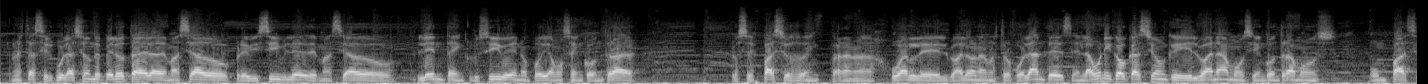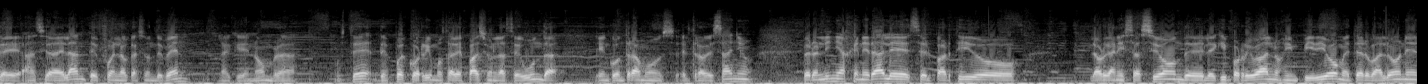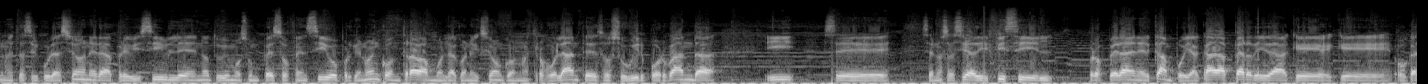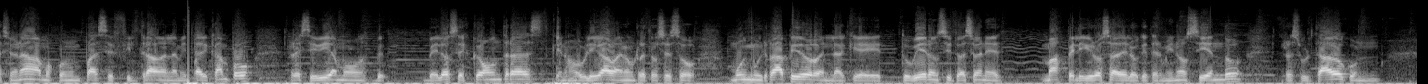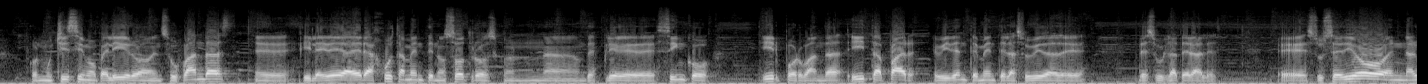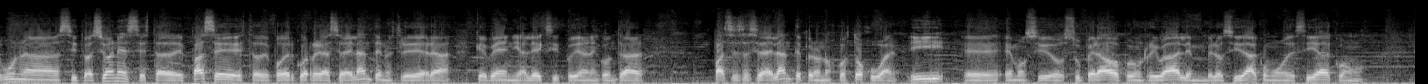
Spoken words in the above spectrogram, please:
nuestra circulación de pelota era demasiado previsible, demasiado lenta inclusive, no podíamos encontrar los espacios para jugarle el balón a nuestros volantes. En la única ocasión que ilvanamos y encontramos un pase hacia adelante fue en la ocasión de Ben, la que nombra usted. Después corrimos al espacio en la segunda y encontramos el travesaño. Pero en líneas generales el partido la organización del equipo rival nos impidió meter balones, nuestra circulación era previsible, no tuvimos un peso ofensivo porque no encontrábamos la conexión con nuestros volantes o subir por banda y se, nos hacía difícil prosperar en el campo. Y a cada pérdida que, ocasionábamos con un pase filtrado en la mitad del campo recibíamos veloces contras que nos obligaban a un retroceso muy muy rápido en la que tuvieron situaciones más peligrosa de lo que terminó siendo, resultado con, muchísimo peligro en sus bandas eh, y la idea era justamente nosotros con un despliegue de 5 ir por banda y tapar evidentemente la subida de, sus laterales. Eh, sucedió en algunas situaciones esta de pase, esto de poder correr hacia adelante. Nuestra idea era que Ben y Alexis pudieran encontrar pases hacia adelante, pero nos costó jugar. Y eh, hemos sido superados por un rival en velocidad, como decía, con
